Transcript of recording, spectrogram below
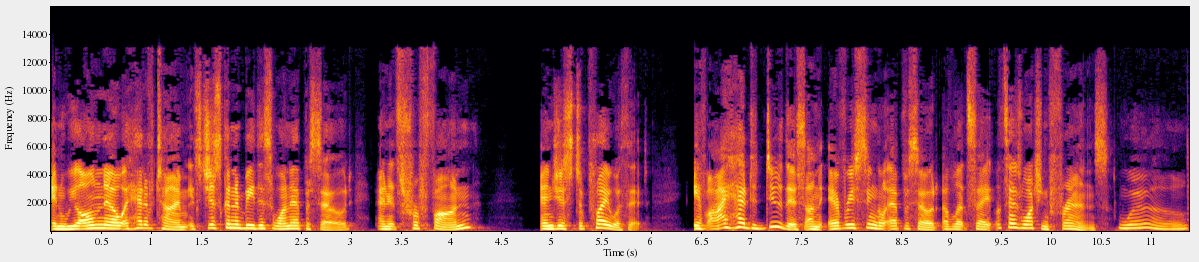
and we all know ahead of time it's just going to be this one episode and it's for fun and just to play with it. If I had to do this on every single episode of let's say let's say I was watching Friends. Well,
